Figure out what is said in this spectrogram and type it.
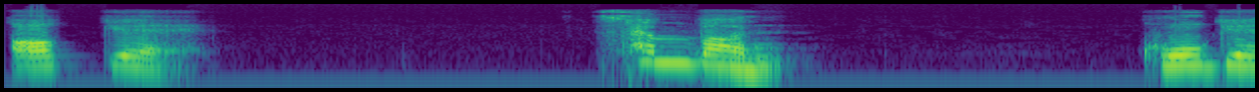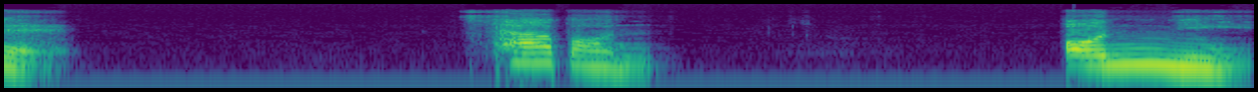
어깨. 3번. 고개. 4번. 언니.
